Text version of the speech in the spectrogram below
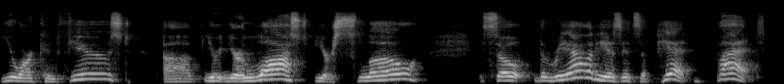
You are confused. Uh, you're, you're lost. You're slow. So the reality is it's a pit, but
